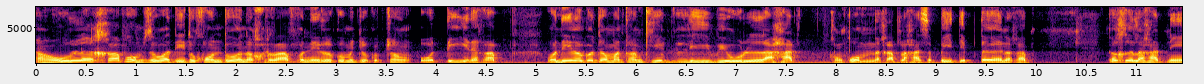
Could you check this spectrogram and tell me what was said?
เอาเลยครับผมสวัสดีทุกคนด้วยนะครับ วันนี้เราก็มาอยู่กับช่องโอตี้นะครับ วันนี้เราก็จะมาทำคลิปรีวิวรหัสของผมนะครับ รหัสสปีดดิปเตอร์นะครับ ก็คือรหัสนี้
